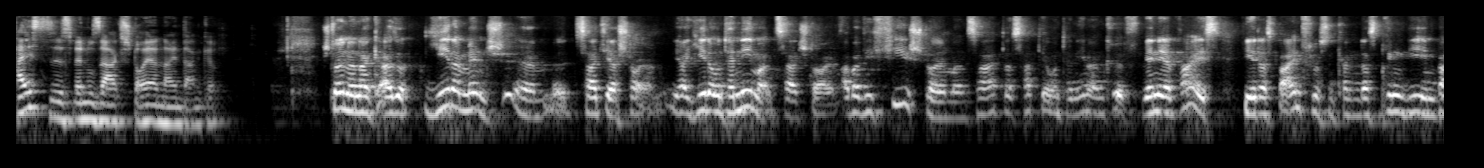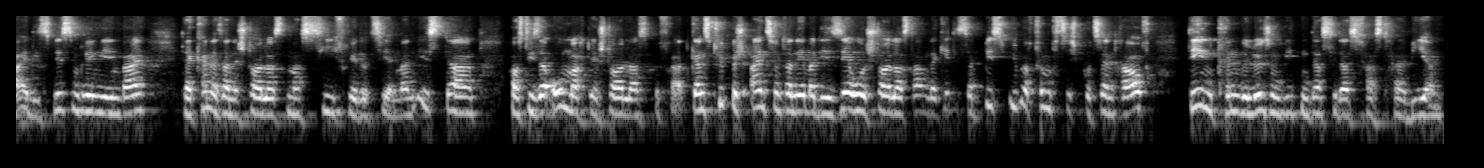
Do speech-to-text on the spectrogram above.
heißt es, wenn du sagst Steuern, nein, danke? Steuern, also jeder Mensch ähm, zahlt ja Steuern. Ja, jeder Unternehmer zahlt Steuern. Aber wie viel Steuern man zahlt, das hat der Unternehmer im Griff. Wenn er weiß, wie er das beeinflussen kann, und das bringen wir ihm bei, dieses Wissen bringen wir ihm bei, der kann er seine Steuerlast massiv reduzieren. Man ist da aus dieser Ohnmacht der Steuerlast befreit. Ganz typisch Einzelunternehmer, die sehr hohe Steuerlast haben, da geht es ja bis über 50 Prozent rauf denen können wir Lösungen bieten, dass sie das fast halbieren.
